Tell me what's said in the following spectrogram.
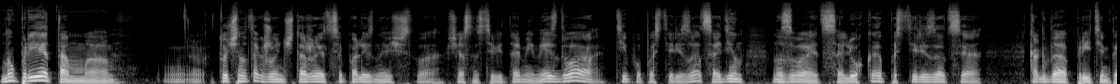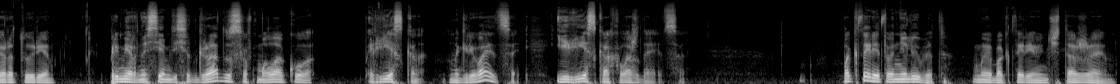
Но при этом а, точно так же уничтожают все полезные вещества, в частности витамины. Есть два типа пастеризации. Один называется легкая пастеризация, когда при температуре примерно 70 градусов молоко резко нагревается и резко охлаждается. Бактерии этого не любят. Мы бактерии уничтожаем.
